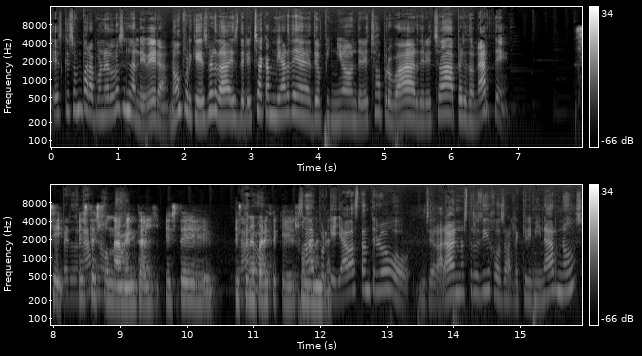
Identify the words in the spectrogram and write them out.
es que son para ponerlos en la nevera, ¿no? Porque es verdad, es derecho a cambiar de, de opinión, derecho a probar, derecho a perdonarte. Sí, perdonarnos. este es fundamental. Este, este me Claro, parece que es ¿sabes? fundamental. Porque ya bastante luego llegarán nuestros hijos a recriminarnos.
